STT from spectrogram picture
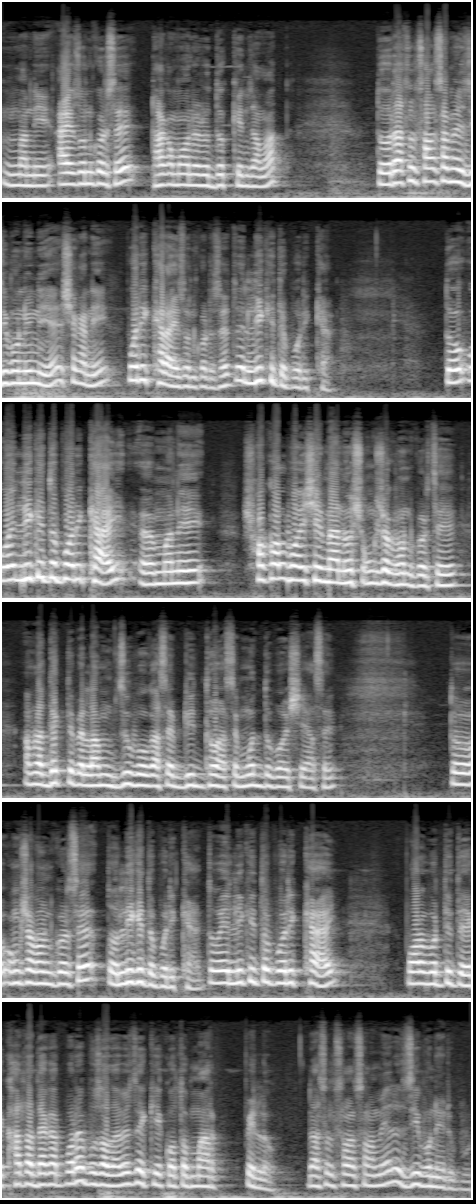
মানে আয়োজন করেছে ঢাকা মহানগরের দক্ষিণ জামাত। তো রাসুল সাল্লামের জীবনী নিয়ে সেখানে পরীক্ষার আয়োজন করেছে তো লিখিত পরীক্ষা। তো ওই লিখিত পরীক্ষায় মানে সকল বয়সের মানুষ অংশগ্রহণ করছে। আমরা দেখতে পেলাম যুবক আছে, বৃদ্ধ আছে, মধ্যবয়সী আছে। তো অংশগ্রহণ করছে, তো লিখিত পরীক্ষায়। তো এই লিখিত পরীক্ষায় পরবর্তীতে খাতা দেখার পরে বোঝা যাবে যে কে কত মার্ক পেল রাসুল সাল্লাহ সাল্লামের জীবনের উপর,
